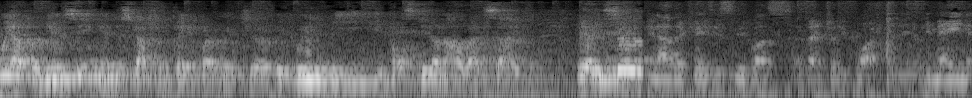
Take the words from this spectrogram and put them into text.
We are producing a discussion paper which, uh, which will be posted on our website very soon. In other cases, it was eventually quashed, it remained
